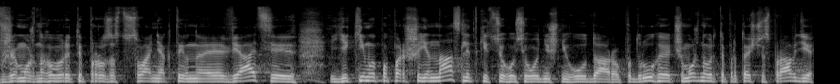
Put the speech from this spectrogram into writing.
вже можна говорити про застосування активної авіації. Якими, по-перше, є наслідки цього сьогоднішнього удару? По-друге, чи можна говорити про те, що справді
